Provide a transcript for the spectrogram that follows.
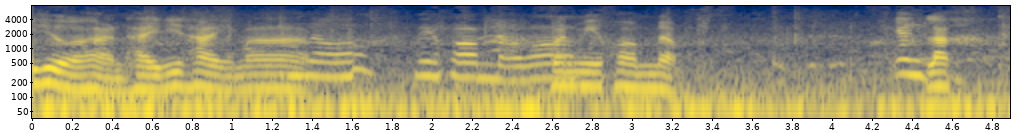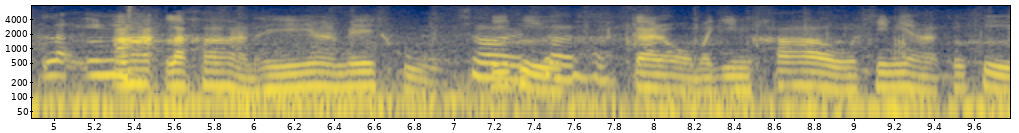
คิดถึงอาหารไทยที่ไทยมาก เนาะมีความแบบว่า มันมีความแบบยังราคละอาหารราคาอาหารไทยที่นี่มันไม่ได้ถูก ใช่ก็คือใช่ค่ะ การออกมากินข้าวที่เนี่ยก็คือ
